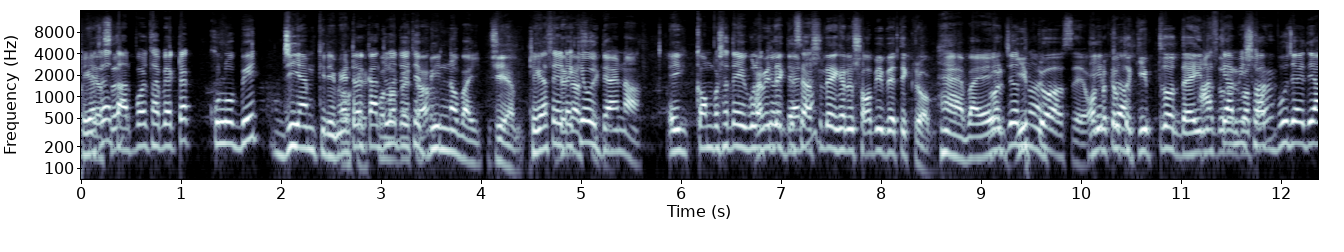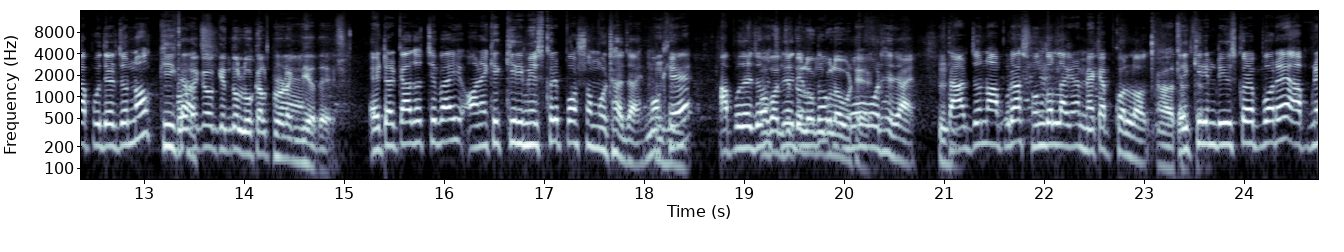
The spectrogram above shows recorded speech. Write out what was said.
ঠিক আছে? তারপরে থাকবে একটা ক্লোবিট জিএম ক্রিম এটার কাজ দিয়েছে এটা? ভিন্ন ভাই। ঠিক আছে? এটা কেউ দেয় না। এই কম্পোর সাথে এগুলো আমি দেখতেছি আসলে এখানে সবই ব্যতিক্রম। হ্যাঁ ভাই এই জন্য গিফটও আছে। অন্য কেউ তো gift- গিফট তো দেয় না আজকে আমি সব বুঝাই দিই আপুদের জন্য কি কাজ। কিন্তু লোকাল প্রোডাক্ট হ্যাঁ। দিয়ে দেয়। এটার কাজ হচ্ছে ভাই অনেকে ক্রিম ইউজ করে পশম উঠা যায়। মুখে আপুদের জন্য উঠে যায়। তার জন্য আপুরা সুন্দর লাগে না মেকআপ করল। আচ্ছা, এই ক্রিমটা ইউজ করার পরে আপনি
